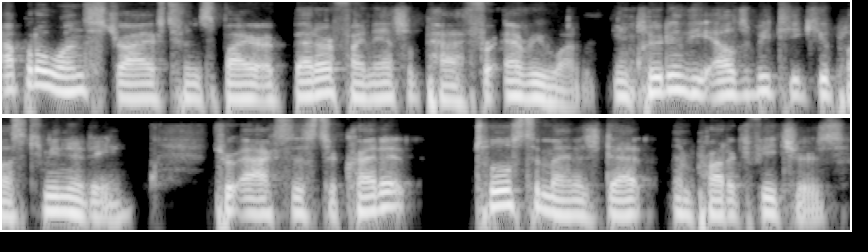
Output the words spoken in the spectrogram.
Capital One strives to inspire a better financial path for everyone, including the LGBTQ plus community, through access to credit, tools to manage debt, and product features.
